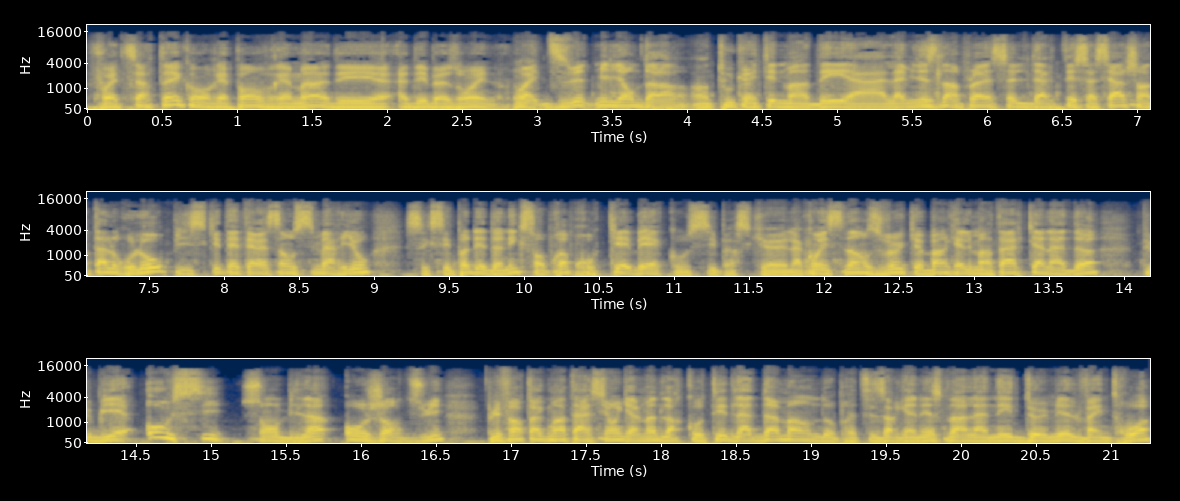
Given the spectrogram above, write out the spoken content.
faut être certain qu'on répond vraiment à des, à des besoins. Là. Ouais, 18 millions de dollars en tout qui ont été demandés à la ministre de l'Emploi et de la Solidarité sociale, Chantal Rouleau. Puis ce qui est intéressant aussi, Mario, c'est que c'est pas des données qui sont propres au Québec aussi, parce que la coïncidence veut que Banque alimentaire Canada publiait aussi son bilan aujourd'hui. Plus forte augmentation également de leur côté de la demande auprès de ces organismes dans l'année 2023.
